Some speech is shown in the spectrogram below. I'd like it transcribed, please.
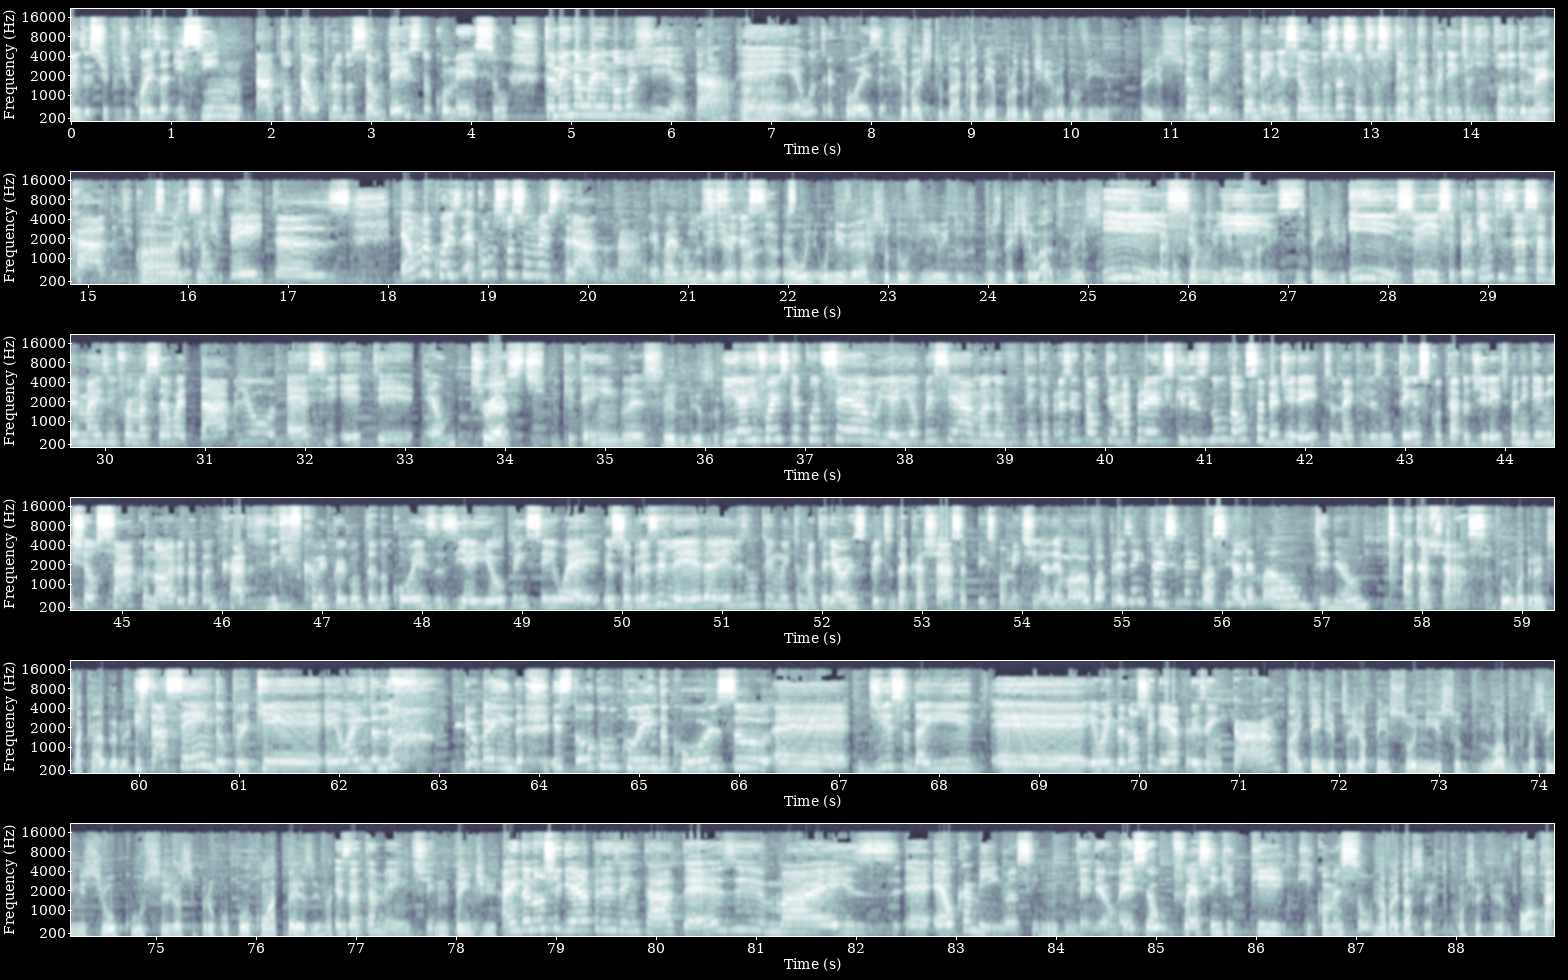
esse tipo de coisa, e sim a total produção, desde o começo. Também não é enologia, tá? É, é outra coisa. Você vai estudar a cadeia produtiva do vinho, é isso? Também, também. Esse é um dos assuntos. Você tem que Aham. estar por dentro de tudo, do mercado, de como as Ah, coisas entendi. são feitas. É uma coisa, é como se fosse um mestrado na área, vai, vamos Entendi. É, dizer co- assim. é o uni- universo do vinho e do- dos destilados, não é isso? Você pega um Isso, pouquinho de tudo ali. isso. Entendi. Isso, isso. Pra quem quiser saber mais informação, é WSET. É um trust que tem em inglês. Beleza. E aí foi isso que aconteceu. E aí eu pensei, ah, mano, eu ter que apresentar um tema pra eles que eles não vão saber direito, né? Que eles não tenham escutado direito pra ninguém me encher o saco na hora da bancada, de ninguém ficar me perguntando coisas. E aí eu pensei, ué, eu sou brasileira, eles não têm muito material a respeito da cachaça, principalmente em alemão. Eu vou apresentar esse negócio em alemão, entendeu? A cachaça. Foi uma grande sacada, né? Está sendo, porque eu ainda não. Eu ainda estou concluindo o curso. é, disso daí, é, eu ainda não cheguei a apresentar. Ah, entendi. Você já pensou nisso logo que você iniciou o curso, você já se preocupou com a tese, né? Exatamente. Entendi. Ainda não cheguei a apresentar a tese, mas é, é o caminho, assim. Uhum. Entendeu? Esse é foi assim que, que, que começou. Não, vai dar certo, com certeza. Opa!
